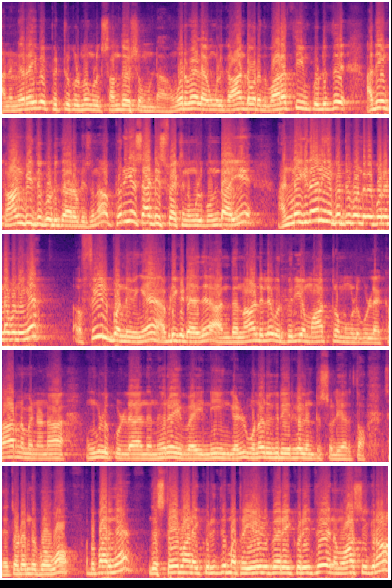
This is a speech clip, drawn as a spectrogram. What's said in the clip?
அந்த நிறைவை பெற்றுக்கொள்ளும் உங்களுக்கு சந்தோஷம் உண்டாகும். ஒருவேளை உங்களுக்கு ஆண்டவர் அந்த வரத்தையும் கொடுத்து அதையும் காண்பித்து கொடுத்தார் அப்படின்னு சொன்னால் பெரிய சாட்டிஸ்ஃபேக்ஷன் உங்களுக்கு உண்டாகி அன்னைக்கு தான் நீங்கள் பெற்றுக்கொண்டதை போல் என்ன பண்ணுவீங்க? ஃபீல் பண்ணுவீங்க. அப்படி கிடையாது. அந்த நாளில் ஒரு பெரிய மாற்றம் உங்களுக்குள்ள. காரணம் என்னன்னா உங்களுக்குள்ள அந்த நிறைவை நீங்கள் உணர்கிறீர்கள் என்று சொல்லி அர்த்தம். சரி தொடர்ந்து போவோம். அப்போ பாருங்க இந்த ஸ்தேவானை குறித்து மற்ற ஏழு பேரை குறித்து நம்ம வாசிக்கிறோம்.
